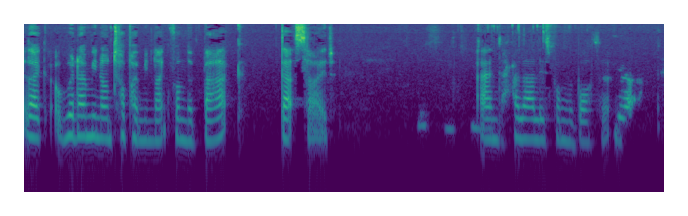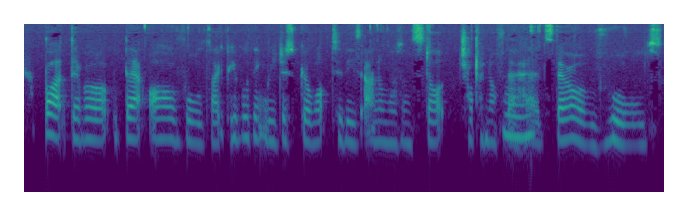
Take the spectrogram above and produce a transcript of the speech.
Like when I mean on top, I mean like from the back, that side. And halal is from the bottom. Yeah. But there are there are rules. Like people think we just go up to these animals and start chopping off their Mhm. heads. There are rules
